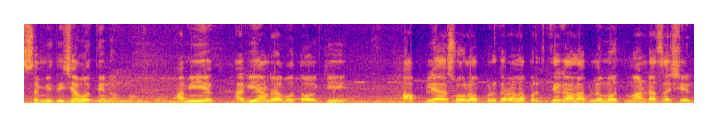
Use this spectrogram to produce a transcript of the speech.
समितीच्या वतीनं आम्ही एक अभियान राबवतो आहोत की आपल्या सोलापूरकरांना प्रत्येकाला आपलं मत मांडायचं असेल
